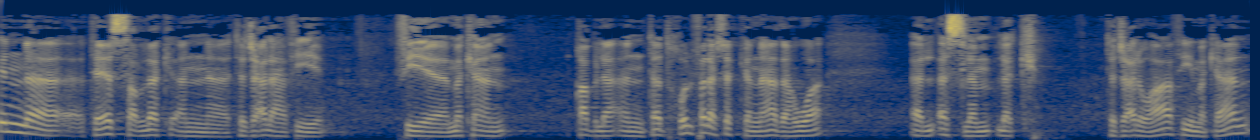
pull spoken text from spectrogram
إن تيسر لك أن تجعلها في في مكان قبل أن تدخل فلا شك أن هذا هو الأسلم لك. تجعلها في مكان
